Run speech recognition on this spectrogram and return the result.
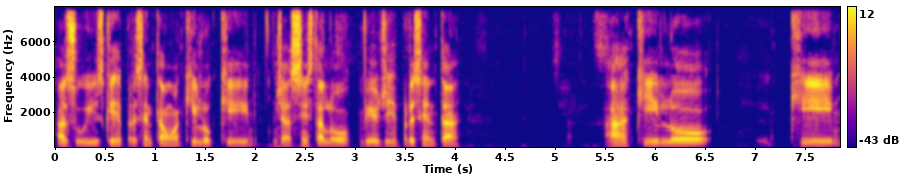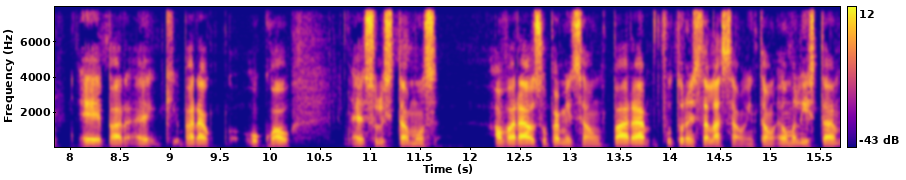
azuis, que representam aquilo que já se instalou. Verde representa aquilo que é para, é, para o qual é, solicitamos alvarás ou permissão para futura instalação. Então, é uma lista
